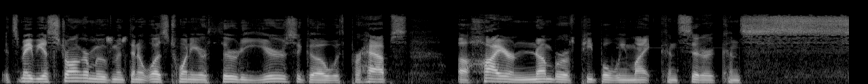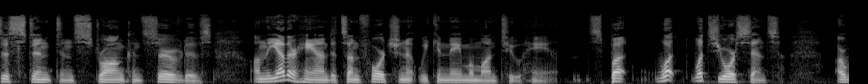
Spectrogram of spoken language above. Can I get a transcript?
it's maybe a stronger movement than it was 20 or 30 years ago with perhaps – a higher number of people we might consider consistent and strong conservatives. On the other hand, it's unfortunate we can name them on two hands. But what what's your sense? Are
